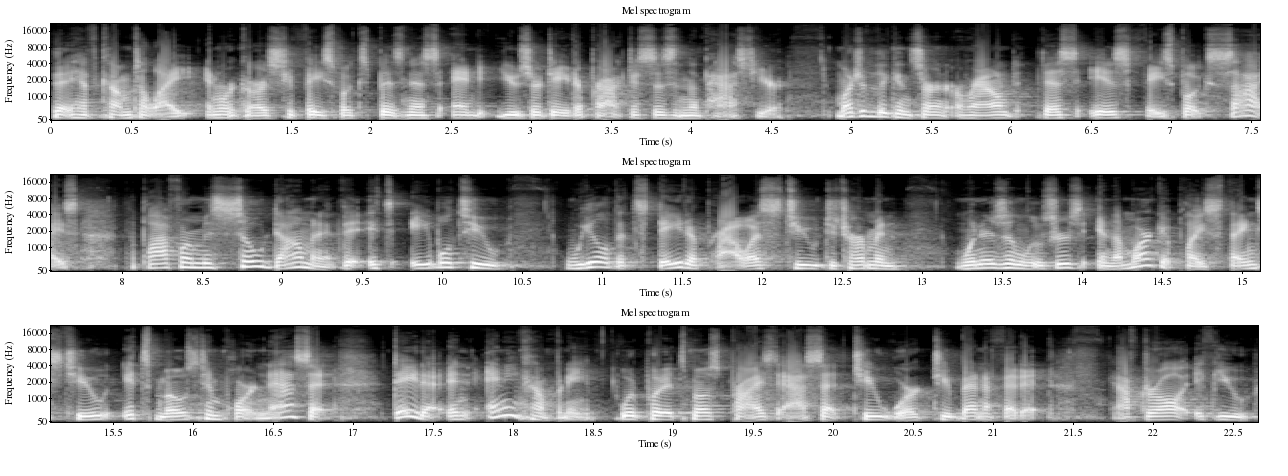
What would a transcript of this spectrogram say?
that have come to light in regards to Facebook's business and user data practices in the past year. Much of the concern around this is Facebook's size. The platform is so dominant that it's able to wield its data prowess to determine winners and losers in the marketplace thanks to its most important asset, data. And any company would put its most prized asset to work to benefit it. After all, if you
